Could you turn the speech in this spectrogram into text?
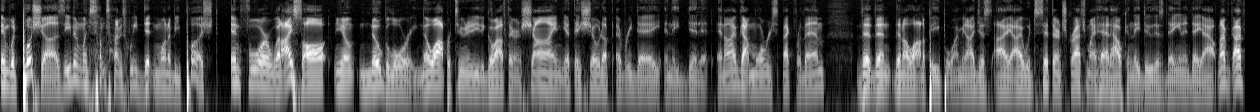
and would push us, even when sometimes we didn't want to be pushed. And for what I saw, you know, no glory, no opportunity to go out there and shine, yet they showed up every day and they did it. And I've got more respect for them than, than than a lot of people. I mean, I just I, I would sit there and scratch my head. How can they do this day in and day out? And I've I've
